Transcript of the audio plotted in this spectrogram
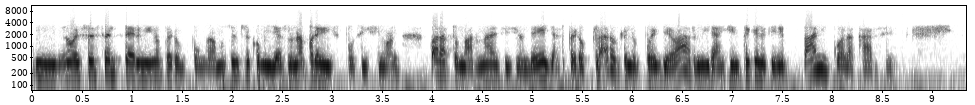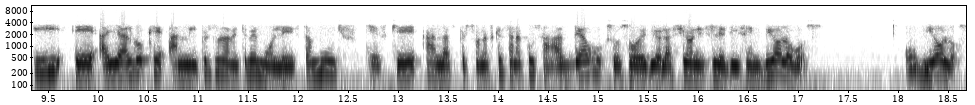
no ese es el término, pero pongamos entre comillas una predisposición para tomar una decisión de ellas. Pero claro que lo puede llevar. Mira, hay gente que le tiene pánico a la cárcel. Y eh, hay algo que a mí personalmente me molesta mucho, y es que a las personas que están acusadas de abusos o de violaciones les dicen biólogos o biolos.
